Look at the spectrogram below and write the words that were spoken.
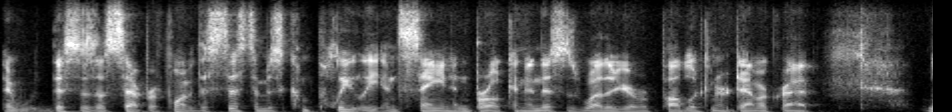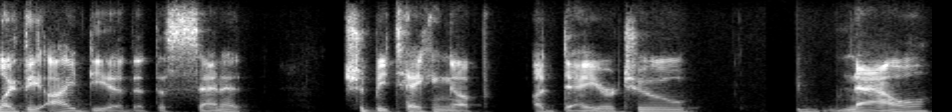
this is a separate point, but the system is completely insane and broken. And this is whether you're Republican or Democrat. Like the idea that the Senate should be taking up a day or two now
